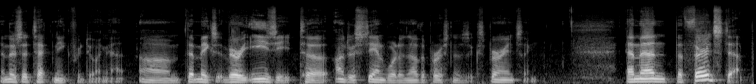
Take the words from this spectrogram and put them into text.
And there's a technique for doing that um, that makes it very easy to understand what another person is experiencing. And then the third step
